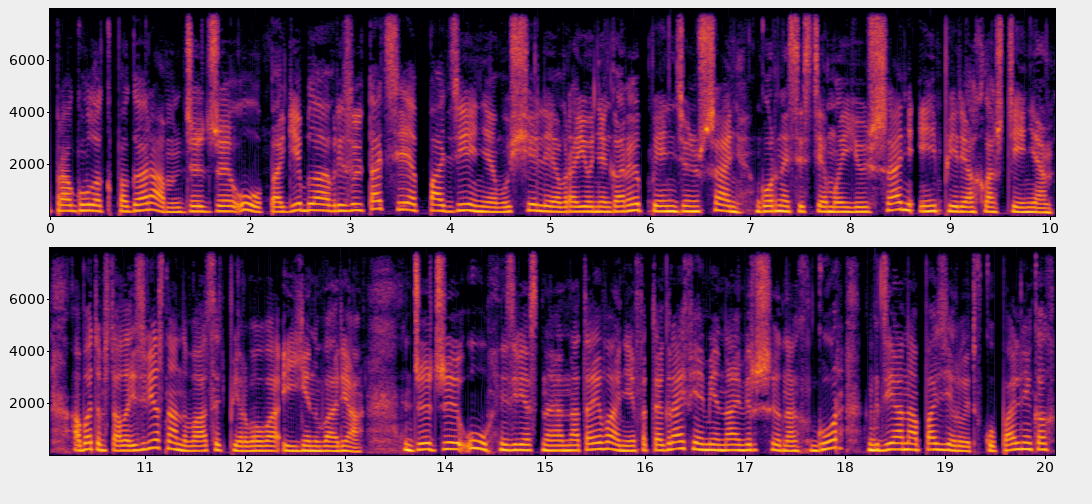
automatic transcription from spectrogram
прогулок по горам Джиджиу погибла в результате падения в ущелье в районе горы Пендюншань, горной системы Юйшань и переохлаждения. Об этом стало известно 21 января. Джиджиу, известная на Тайване фотографиями на вершинах гор, где она позирует в купальниках,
